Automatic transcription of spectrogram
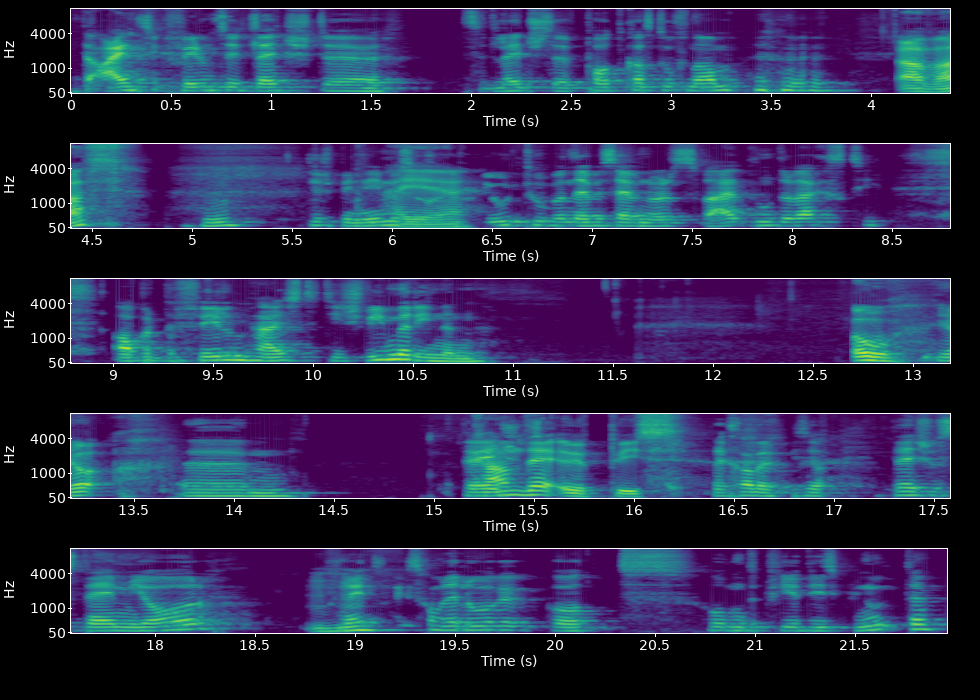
der einzige Film seit letzter, seit letzter Podcast-Aufnahme. ah, was? Mhm. Ich bin immer ah, so yeah. auf YouTube und eben selber das zweite unterwegs gewesen. Aber der Film heißt Die Schwimmerinnen. Oh, ja. Ähm, der kann ist, der etwas? Der kann etwas, ja. Der ist aus dem Jahr. Mhm. Netflix kann man schauen, geht 134 Minuten.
